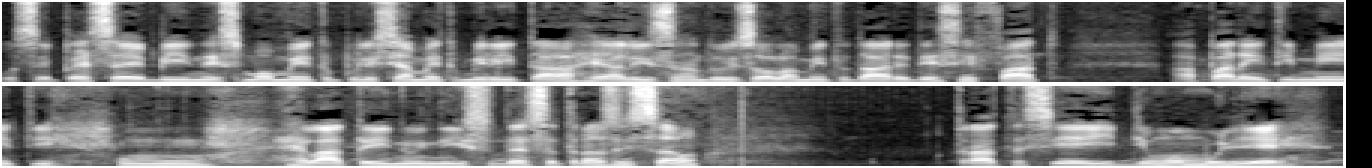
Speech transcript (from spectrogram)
Você percebe nesse momento o policiamento militar realizando o isolamento da área desse fato Aparentemente, como relatei no início dessa transição, trata-se aí de uma mulher.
